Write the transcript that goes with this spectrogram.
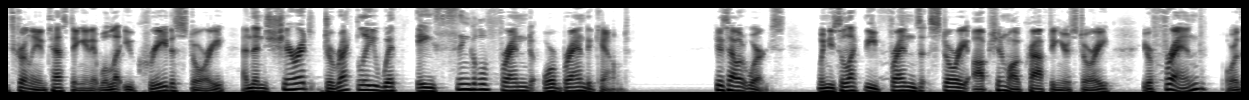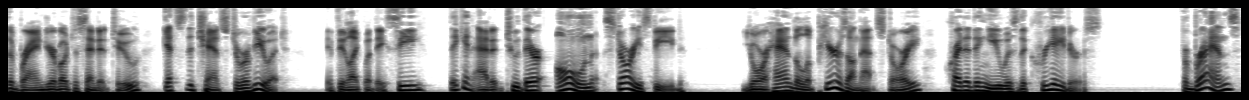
It's currently in testing and it will let you create a story and then share it directly with a single friend or brand account. Here's how it works. When you select the Friends Story option while crafting your story, your friend, or the brand you're about to send it to, gets the chance to review it. If they like what they see, they can add it to their own stories feed. Your handle appears on that story, crediting you as the creators. For brands,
